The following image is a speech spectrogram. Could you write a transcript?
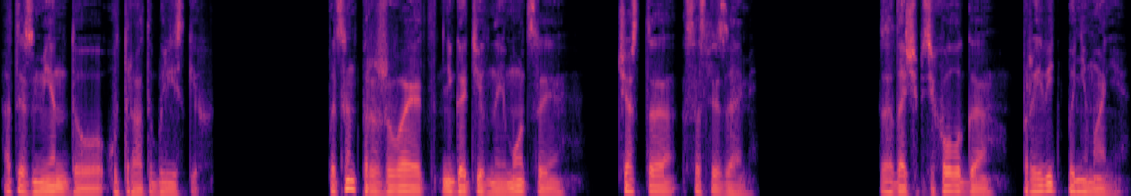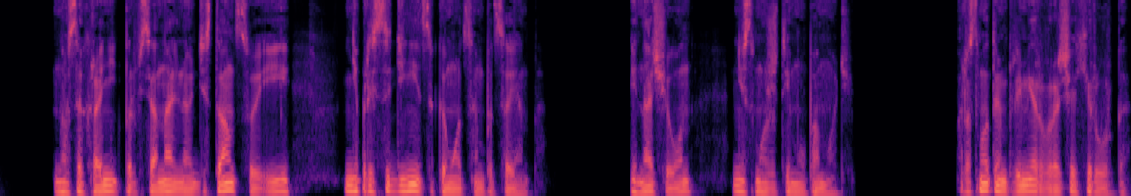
от измен до утраты близких. Пациент проживает негативные эмоции, часто со слезами. Задача психолога — проявить понимание, но сохранить профессиональную дистанцию и не присоединиться к эмоциям пациента. Иначе он не сможет ему помочь. Рассмотрим пример врача-хирурга,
